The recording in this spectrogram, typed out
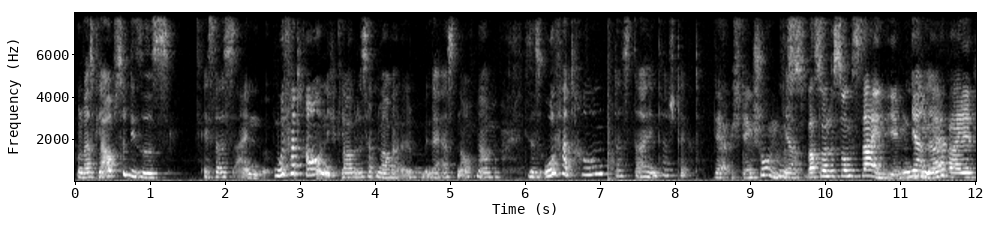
Und was glaubst du, dieses, ist das ein Urvertrauen? Ich glaube, das hatten wir auch in der ersten Aufnahme. Dieses Urvertrauen, das dahinter steckt? Ja, ich denke schon. Was, ja. was soll es sonst sein irgendwie? Ja, ne? ne? Weil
